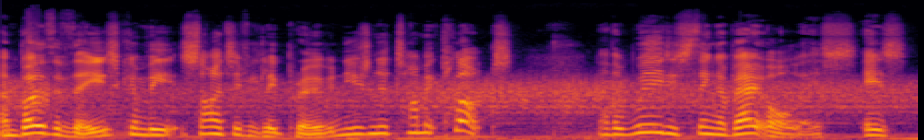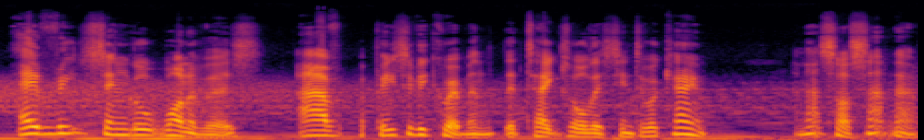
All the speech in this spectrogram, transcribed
And both of these can be scientifically proven using atomic clocks. Now, the weirdest thing about all this is every single one of us have a piece of equipment that takes all this into account, and that's our sat nav.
